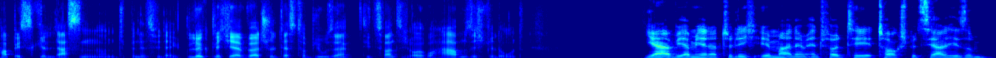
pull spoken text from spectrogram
habe ich es gelassen und bin jetzt wieder glücklicher Virtual Desktop User. Die 20 Euro haben sich gelohnt. Ja, wir haben hier natürlich immer in dem NVT-Talk-Spezial hier so ein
